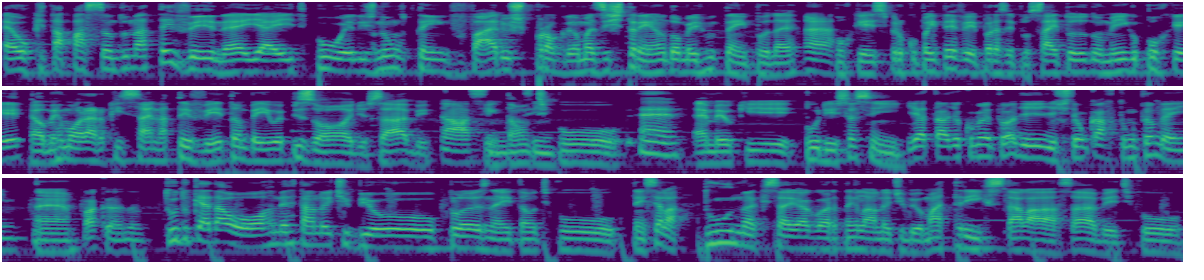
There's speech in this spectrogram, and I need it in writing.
é o que tá passando na TV, né? E aí, tipo, eles não têm vários programas estreando ao mesmo tempo, né? É. Porque se preocupa em TV, por exemplo, sai todo domingo porque é o mesmo horário que sai na TV também o episódio, sabe? Ah, sim, então, sim. tipo, É. é meio que por isso assim. E a Thalia comentou ali, eles têm um cartoon também. É. Bacana. Tudo que é da Warner tá no HBO Plus, né? Então, tipo, tem, sei lá, Duna que saiu agora, tem lá no HBO, Matrix tá lá, sabe? Tipo,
